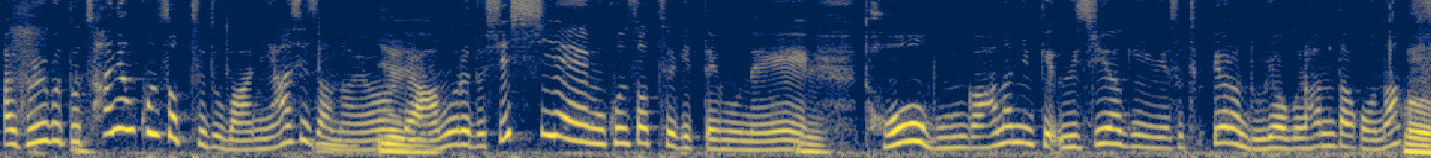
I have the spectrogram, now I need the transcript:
아 그리고 또 찬양 콘서트도 많이 하시잖아요. 음, 예, 근데 예. 아무래도 CCM 콘서트이기 때문에 예. 더 뭔가 하나님께 의지하기 위해서 특별한 노력을 한다거나 어.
